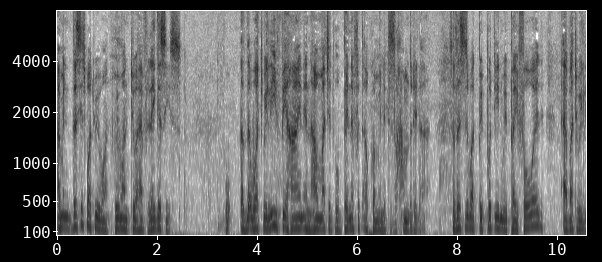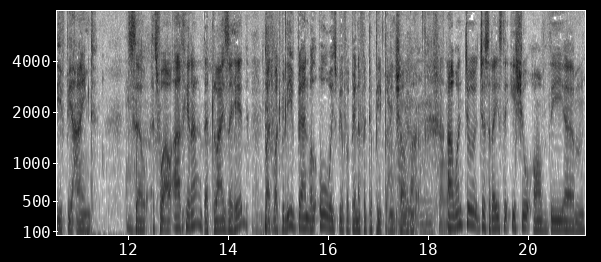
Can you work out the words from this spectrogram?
I mean, this is what we want. We want to have legacies. Uh, the- What we leave behind and how much it will benefit our communities, alhamdulillah. So this is what we put in, we pay forward, uh, but we leave behind. So it's for our akhirah that lies ahead, but what we leave behind will always be of a benefit to people, inshallah. I want to just raise the issue of the um,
